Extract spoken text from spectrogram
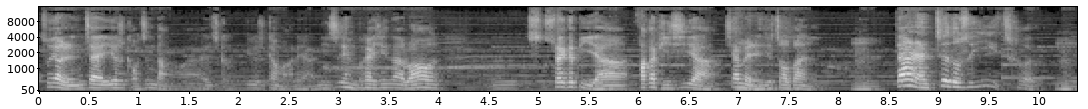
重要人在又是搞政党啊，又是搞又是干嘛的呀，你自己很不开心的，然后嗯摔个笔啊，发个脾气啊，下面人就照办了。嗯当然这都是臆测的，嗯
